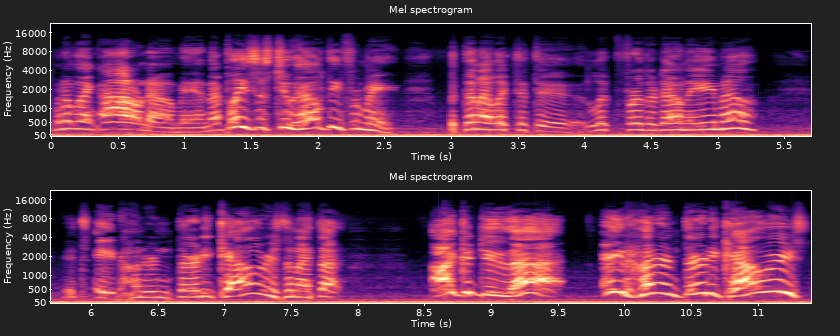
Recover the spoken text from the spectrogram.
But I'm like, I don't know, man. That place is too healthy for me. But then I looked at the look further down the email. It's 830 calories, and I thought I could do that. 830 calories?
